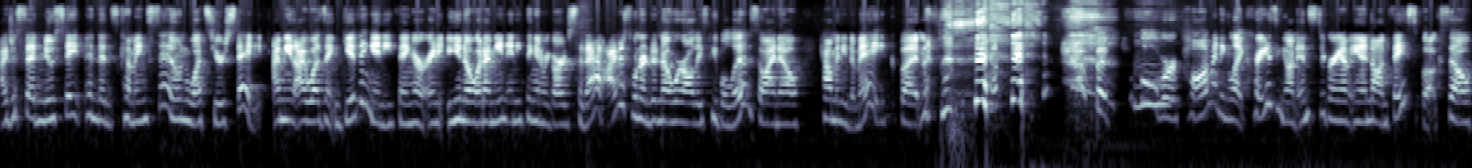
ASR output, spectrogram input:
I just said, "New state pendants coming soon. What's your state?" I mean, I wasn't giving anything or any, you know what I mean, anything in regards to that. I just wanted to know where all these people live so I know how many to make. But but people were commenting like crazy on Instagram and on Facebook. So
